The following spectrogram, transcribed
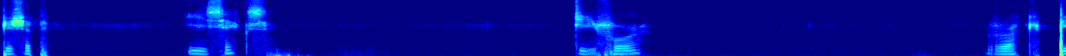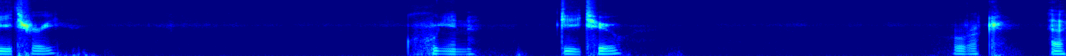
bishop e6, d4, Rook b3. Queen d2. Rook f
